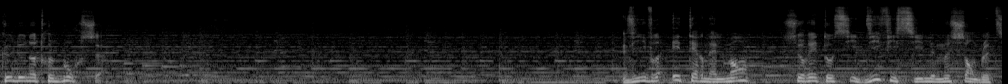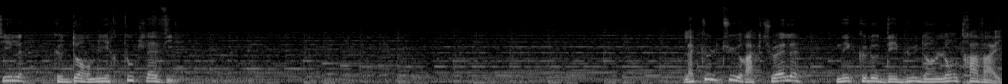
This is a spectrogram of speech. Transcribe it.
que de notre bourse. Vivre éternellement serait aussi difficile, me semble-t-il, que dormir toute la vie. La culture actuelle n'est que le début d'un long travail,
